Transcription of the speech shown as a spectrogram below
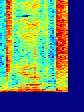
again.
